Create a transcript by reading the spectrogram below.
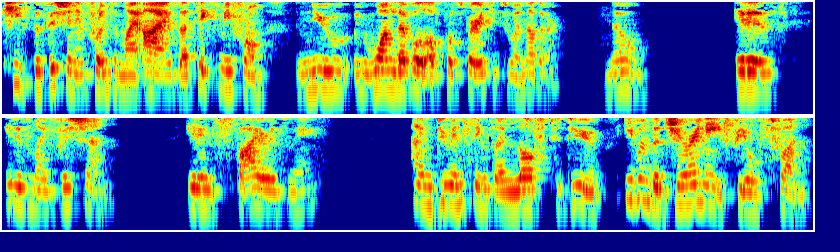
keeps the vision in front of my eyes, that takes me from new one level of prosperity to another. No. It is it is my vision. It inspires me. I'm doing things I love to do. Even the journey feels fun.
